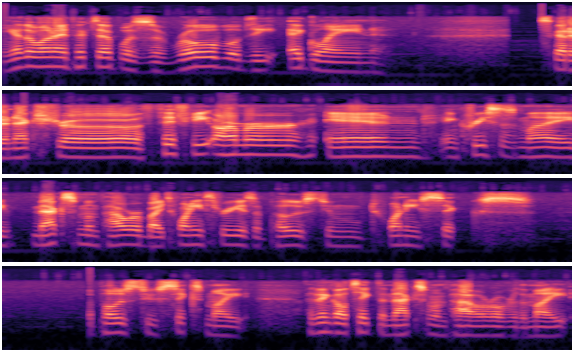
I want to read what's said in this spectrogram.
The other one I picked up was the Robe of the Egglane. It's got an extra 50 armor and increases my maximum power by 23 as opposed to 26. Opposed to 6 might. I think I'll take the maximum power over the might.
